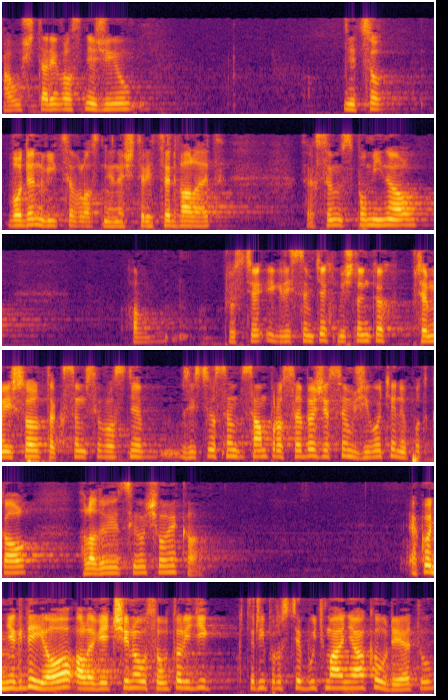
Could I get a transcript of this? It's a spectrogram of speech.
a už tady vlastně žiju něco o den více vlastně než 42 let, tak jsem vzpomínal a prostě i když jsem těch myšlenkách přemýšlel, tak jsem si vlastně, zjistil jsem sám pro sebe, že jsem v životě nepotkal hladověcího člověka. Jako někdy jo, ale většinou jsou to lidi, kteří prostě buď mají nějakou dietu,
